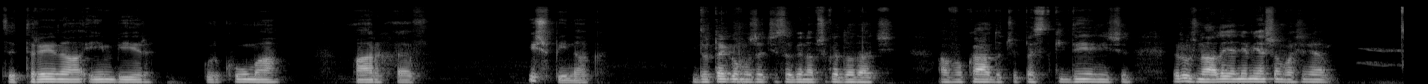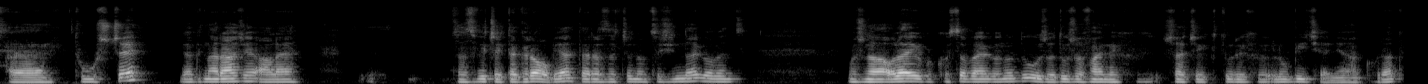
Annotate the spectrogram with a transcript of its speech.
cytryna, imbir, kurkuma, marchew i szpinak. Do tego możecie sobie na przykład dodać awokado, czy pestki dyni, czy różne, ale ja nie mieszam właśnie tłuszczy, jak na razie, ale zazwyczaj tak robię. Teraz zaczynam coś innego, więc można oleju kokosowego, no dużo, dużo fajnych rzeczy, których lubicie, nie akurat.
